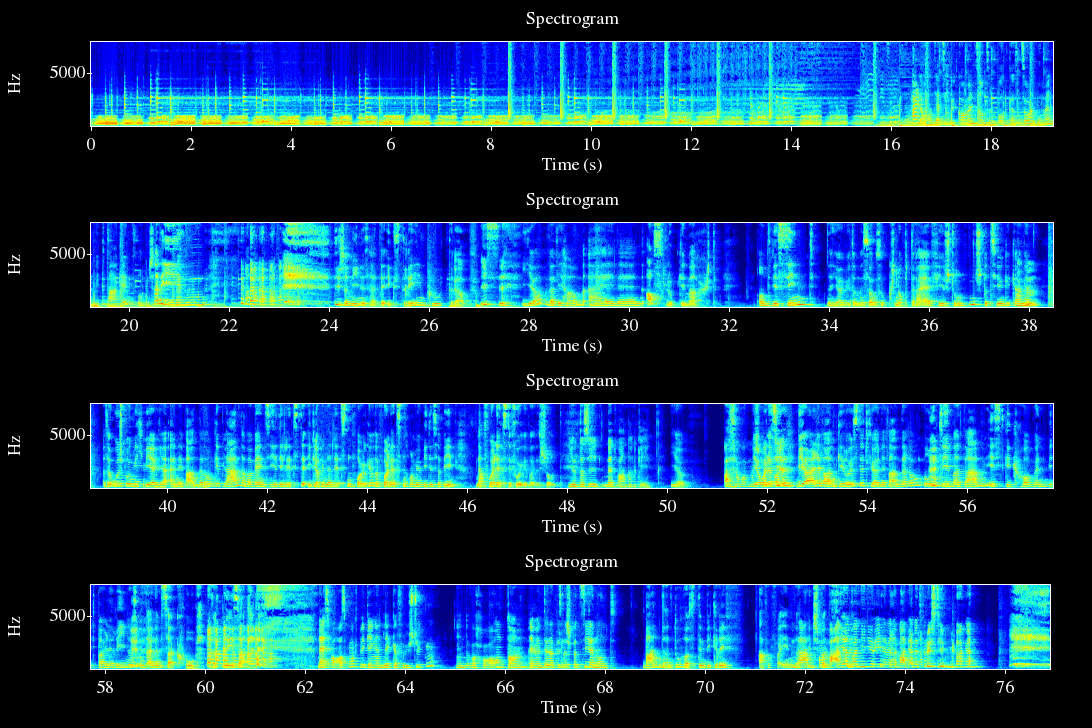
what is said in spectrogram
Hallo und herzlich willkommen zu unserem Podcast Soul Woman mit Margit. Und Janine. Die Janine ist heute extrem gut drauf. Ist sie? Ja, weil wir haben einen Ausflug gemacht. Und wir sind, naja, ich würde mal sagen, so knapp drei, vier Stunden spazieren gegangen. Also ursprünglich wäre ja eine Wanderung geplant, aber wenn ihr die letzte, ich glaube in der letzten Folge oder vorletzten haben wir wieder das erwähnt, na, vorletzte Folge war das schon. Ja, dass ich nicht wandern gehe. Ja, Also wir alle, spazieren. waren, wir alle waren gerüstet für eine Wanderung und die Madame ist gekommen mit Ballerinas und einem Sakko, also Bläser. Nein, es war ausgemacht, wir gingen lecker frühstücken in der Wachau und dann eventuell ein bisschen spazieren und Wandern, du hast den Begriff einfach verändert. Nein, in vom Wandern Spazieren. war nie die Rede, weil dann war der nicht frühstücken gegangen.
